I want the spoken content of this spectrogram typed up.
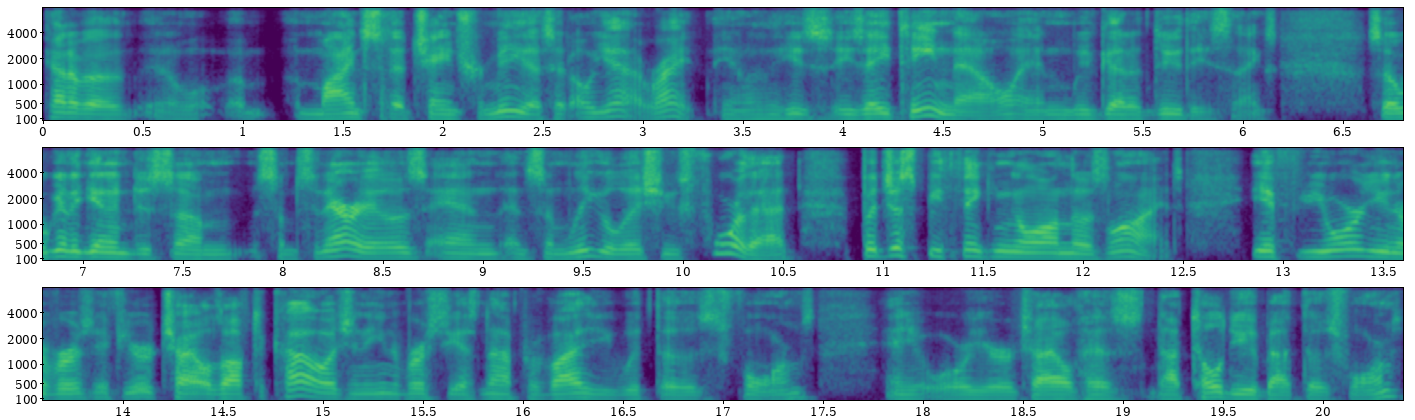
kind of a you know a, mindset change for me. I said, oh yeah, right. You know, he's he's 18 now, and we've got to do these things. So we're going to get into some some scenarios and and some legal issues for that, but just be thinking along those lines. If your university, if your child's off to college and the university has not provided you with those forms, and or your child has not told you about those forms,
